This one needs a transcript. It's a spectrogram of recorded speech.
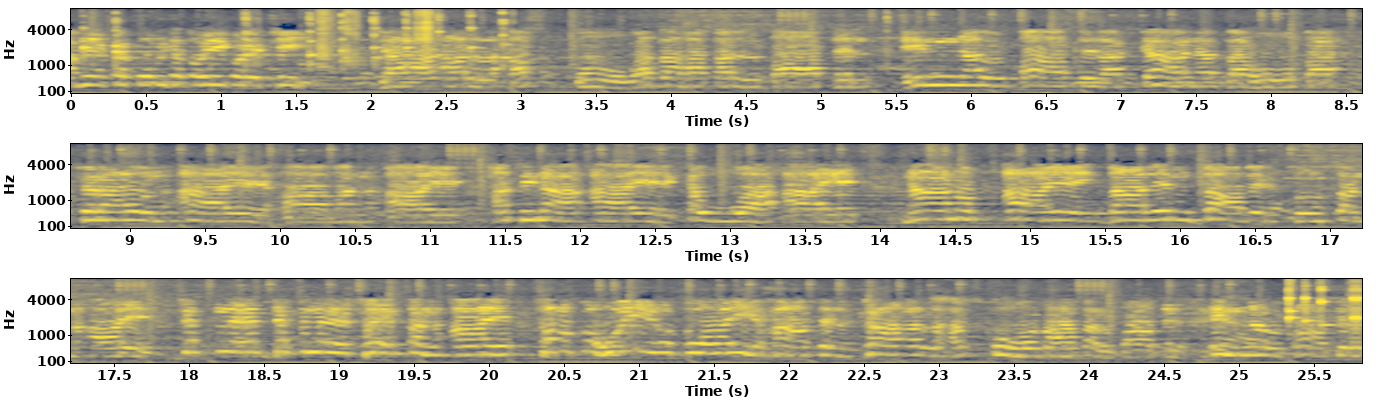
আমি একটা কবিতা তৈরি করেছি যা আল الحق وزهق الباطل إن الباطل كان زهوقا فرعون آئے حامن آئے حسنا آئے کوا آئے نانک آئے ظالم جابر سلطن آئے جتنے جتنے شیطن آئے سب کو ہوئی رسوائی حاصل جا الحق وزهق الباطل إن الباطل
